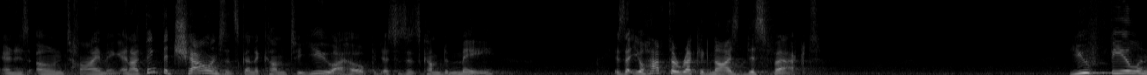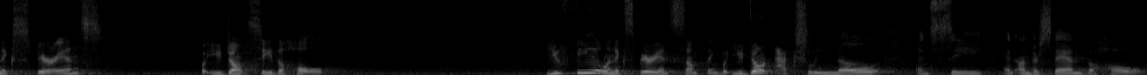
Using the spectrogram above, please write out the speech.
and his own timing. And I think the challenge that's going to come to you, I hope, just as it's come to me, is that you'll have to recognize this fact. You feel an experience, but you don't see the whole. You feel and experience something, but you don't actually know and see and understand the whole.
